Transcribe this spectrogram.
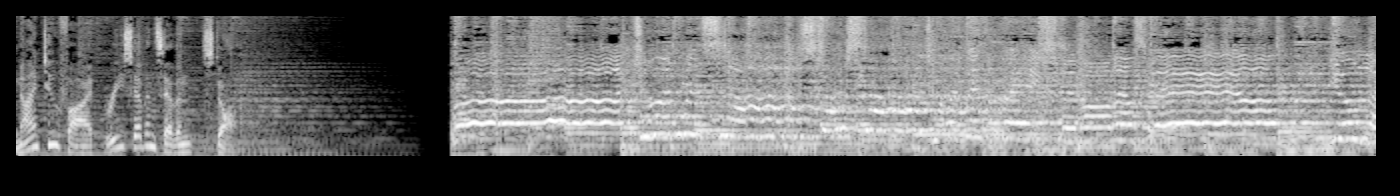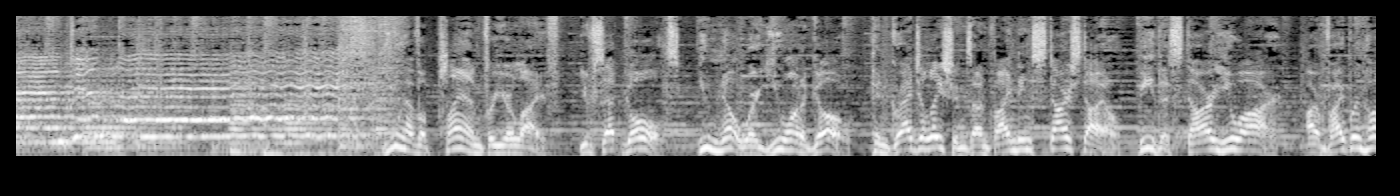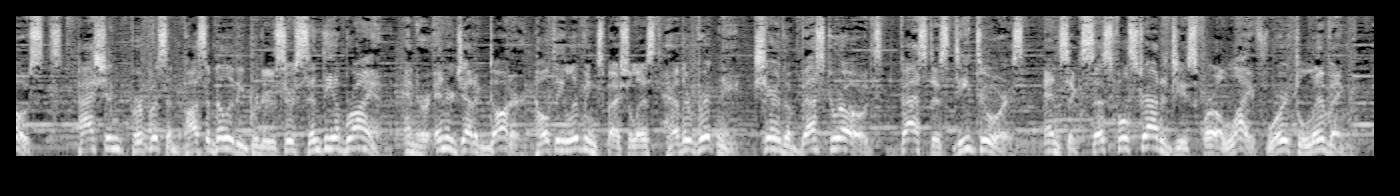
925 377 STAR. Have a plan for your life. You've set goals. You know where you want to go. Congratulations on finding Star Style. Be the star you are. Our vibrant hosts, passion, purpose, and possibility producer Cynthia Bryan and her energetic daughter, healthy living specialist Heather Brittany, share the best roads, fastest detours, and successful strategies for a life worth living.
